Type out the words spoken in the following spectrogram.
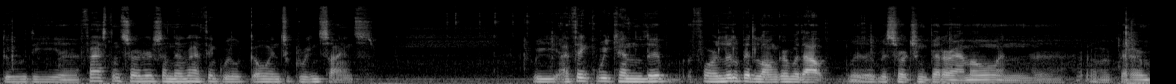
do the uh, fast inserters and then I think we'll go into green science. We, I think we can live for a little bit longer without uh, researching better ammo and uh, better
